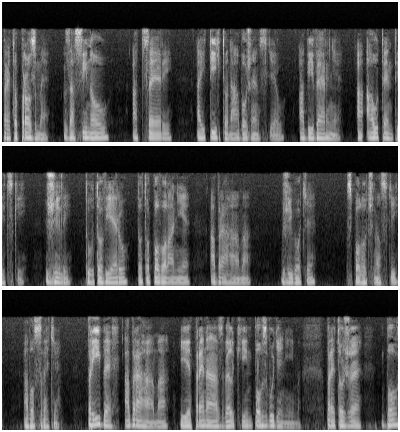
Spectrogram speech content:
Preto prosme za synov a céry aj týchto náboženstiev, aby verne a autenticky žili túto vieru, toto povolanie Abraháma v živote, v spoločnosti a vo svete. Príbeh Abraháma je pre nás veľkým povzbudením, pretože Boh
